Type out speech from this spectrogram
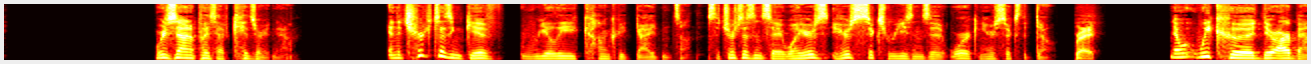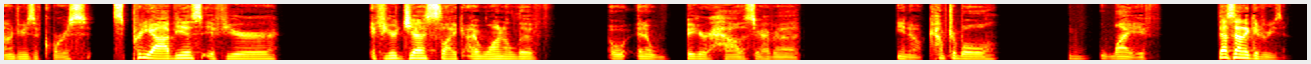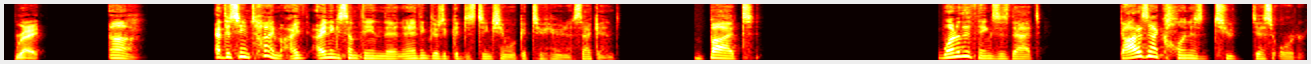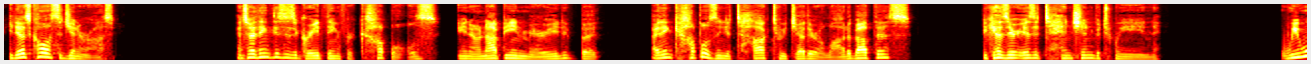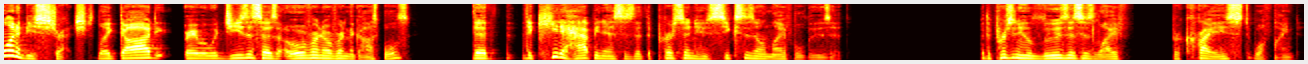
we're just not in a place to have kids right now, and the church doesn't give really concrete guidance on this. The church doesn't say, well, here's here's six reasons that work and here's six that don't. right. Now we could. There are boundaries, of course. It's pretty obvious if you're if you're just like I want to live in a bigger house or have a you know comfortable life. That's not a good reason. Right. Um, at the same time, I I think something that, and I think there's a good distinction we'll get to here in a second. But one of the things is that God is not calling us to disorder. He does call us to generosity. And so I think this is a great thing for couples, you know, not being married, but I think couples need to talk to each other a lot about this because there is a tension between we want to be stretched. Like God, right? What Jesus says over and over in the Gospels, that the key to happiness is that the person who seeks his own life will lose it. But the person who loses his life for Christ will find it.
